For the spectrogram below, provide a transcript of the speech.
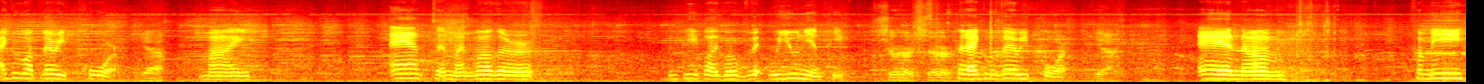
I grew up very poor. yeah, my aunt and my mother and people I grew up with were union people, sure, sure, but I grew very poor. yeah, And um, for me,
